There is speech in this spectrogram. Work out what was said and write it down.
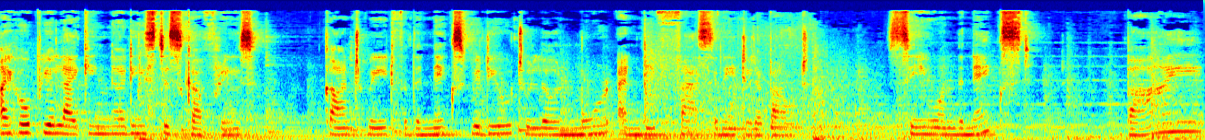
I hope you're liking Nerdy's discoveries. Can't wait for the next video to learn more and be fascinated about. See you on the next. Bye.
